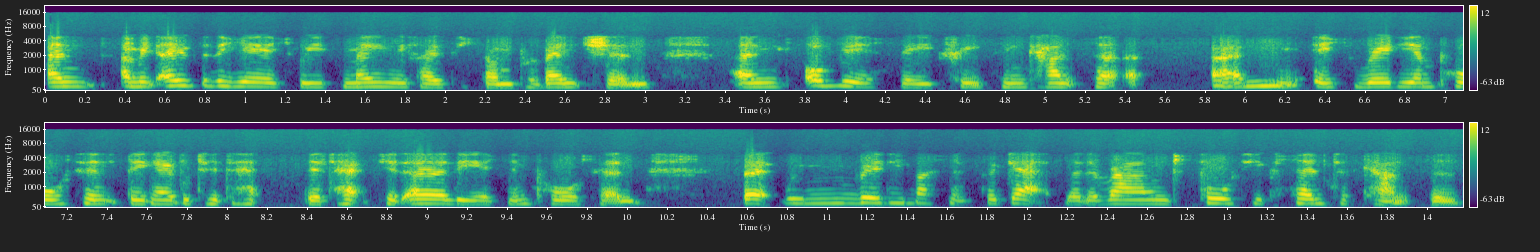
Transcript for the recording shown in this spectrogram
And I mean, over the years, we've mainly focused on prevention, and obviously, treating cancer um, is really important. Being able to de- detect it early is important. But we really mustn't forget that around 40% of cancers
